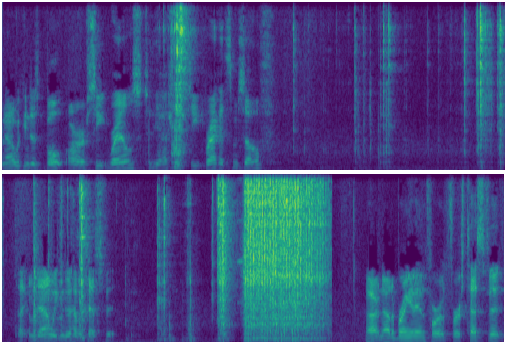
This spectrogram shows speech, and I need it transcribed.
Now we can just bolt our seat rails to the actual seat brackets themselves. Tighten them down, we can go have a test fit. Alright, now to bring it in for a first test fit.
